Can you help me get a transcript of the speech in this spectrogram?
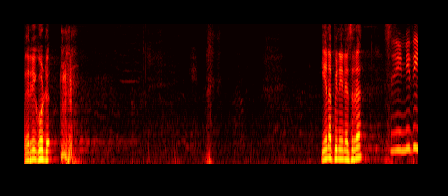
ವೆರಿ ಗುಡ್ ಏನಪ್ಪ ನಿನ್ನ ಹೆಸರು? ಶ್ರೀನಿಧಿ.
